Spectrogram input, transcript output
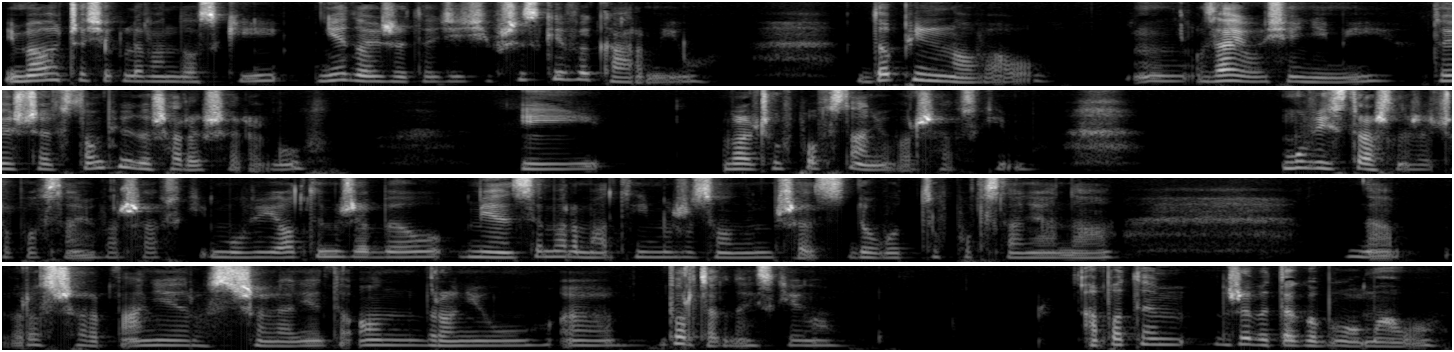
I mały Czesiek Lewandowski nie dość, że te dzieci wszystkie wykarmił, dopilnował, mm, zajął się nimi, to jeszcze wstąpił do szarych szeregów i walczył w powstaniu warszawskim. Mówi straszne rzeczy o powstaniu warszawskim. Mówi o tym, że był mięsem armatnim rzuconym przez dowódców powstania na, na rozszarpanie, rozstrzelenie. To on bronił e, dworca gdańskiego. A potem, żeby tego było mało,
